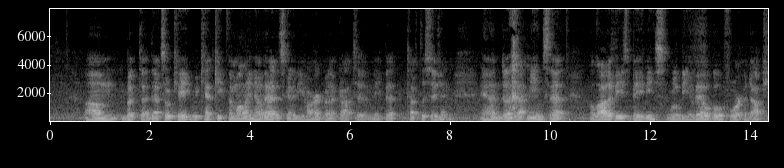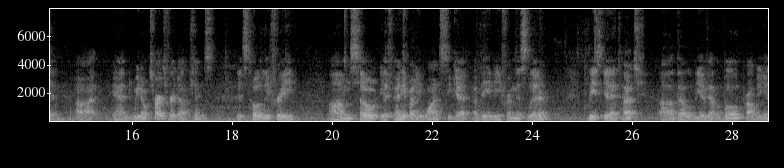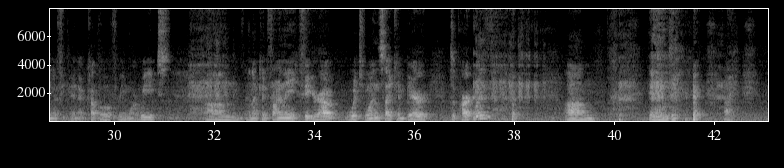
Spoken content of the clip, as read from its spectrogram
Um, but uh, that's okay. We can't keep them all. I know that. It's going to be hard, but I've got to make that tough decision. And uh, that means that a lot of these babies will be available for adoption. Uh, and we don't charge for adoptions. It's totally free. Um, so if anybody wants to get a baby from this litter, please get in touch. Uh, that will be available probably in a, few, in a couple, three more weeks. Um, and I can finally figure out which ones I can bear to part with. um, and I,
